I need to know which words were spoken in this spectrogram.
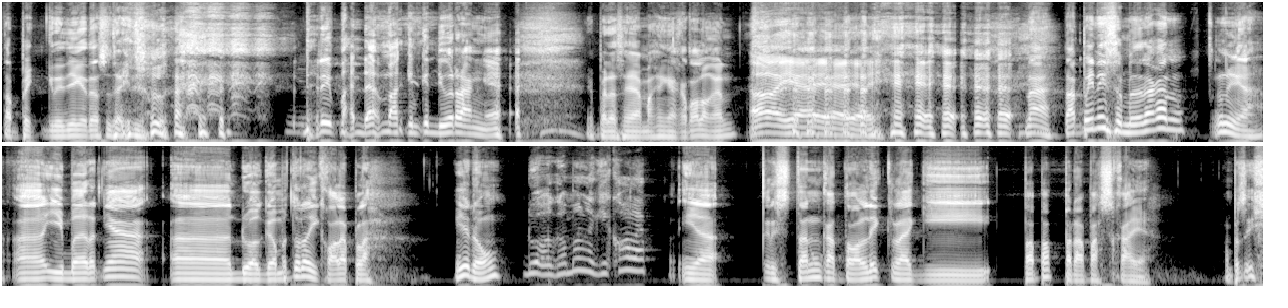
topik gereja kita sudah dulu lah. Daripada makin ke jurang ya. Daripada saya makin gak ketolong kan. Oh iya iya iya. Nah, tapi ini sebenarnya kan ini ya, eh, ibaratnya eh, dua agama tuh lagi collab lah. Iya dong. dua agama lagi collab Iya, Kristen Katolik lagi apa prapaskah ya? Apa sih?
